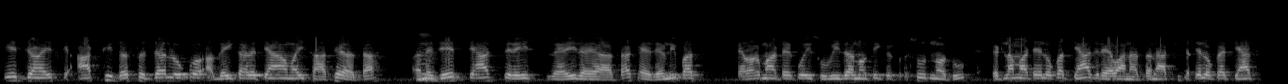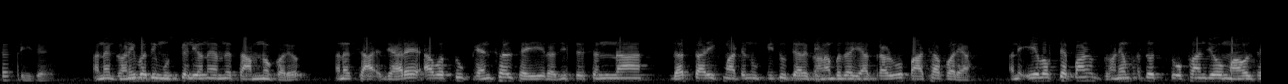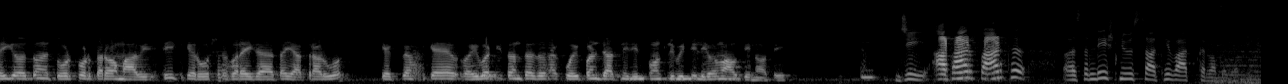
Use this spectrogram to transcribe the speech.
એ જ જણાવીશ કે આઠથી દસ હજાર લોકો ગઈકાલે ત્યાં અમારી સાથે હતા અને જે ત્યાં જ રહી રહી રહ્યા હતા કે જેમની પાસે રહેવા માટે કોઈ સુવિધા નહોતી કે કશું જ નહોતું એટલા માટે એ લોકો ત્યાં જ રહેવાના હતા અને આખી એ લોકો ત્યાં જ કરી છે અને ઘણી બધી મુશ્કેલીઓનો એમને સામનો કર્યો. અને જ્યારે આ વસ્તુ કેન્સલ થઈ રજીસ્ટ્રેશનના દસ તારીખ માટેનું કીધું ત્યારે ઘણા બધા યાત્રાળુઓ પાછા ફર્યા. અને એ વખતે પણ ઘણો બધો તોફાન જેવો માહોલ થઈ ગયો હતો અને તોડફોડ કરવામાં આવી હતી કે રોષે ભરાઈ ગયા હતા યાત્રાળુઓ કે કે વહીવટી તંત્ર દ્વારા કોઈ પણ જાતની રિસ્પોન્સિબિલિટી લેવામાં આવતી નહોતી. જી, આભાર પાર્થ સંદેશ ન્યૂઝ સાથે વાત કરવા બદલ.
